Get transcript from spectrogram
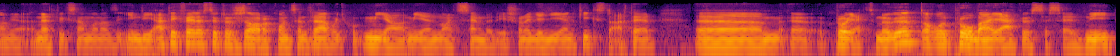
ami a Netflixen van az indie játékfejlesztőkről, és arra koncentrál, hogy mi a, milyen nagy szenvedés van egy, egy ilyen Kickstarter ö, projekt mögött, ahol próbálják összeszedni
